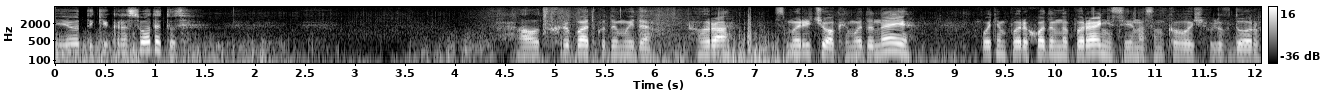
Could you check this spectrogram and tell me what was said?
І от такі красоти тут. А от хребет, куди ми йдемо. Гора Смирічок. І ми до неї потім переходимо на Переніс і на Санкович в Лювдору.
